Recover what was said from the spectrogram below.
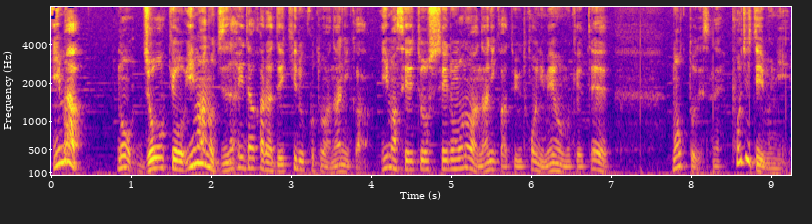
今の状況今の時代だからできることは何か今成長しているものは何かというところに目を向けてもっとですねポジティブに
